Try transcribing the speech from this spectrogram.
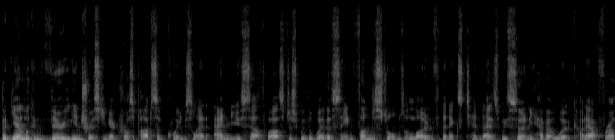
But yeah, looking very interesting across parts of Queensland and New South Wales, just with the weather scene. Thunderstorms alone for the next 10 days. We certainly have our work cut out for us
